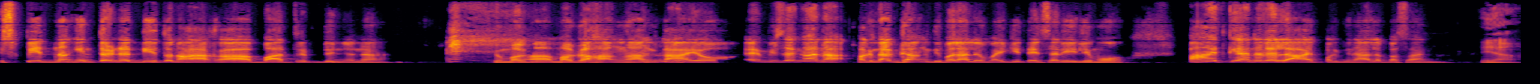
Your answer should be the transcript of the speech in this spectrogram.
speed ng internet dito, nakaka-bad trip din yun, ha? Yung mga magahanghang tayo. Eh, minsan nga na, pag naghang, di ba, lalo makikita yung sarili mo. Pangit kaya na lalaki pag dinalabasan. Yeah.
